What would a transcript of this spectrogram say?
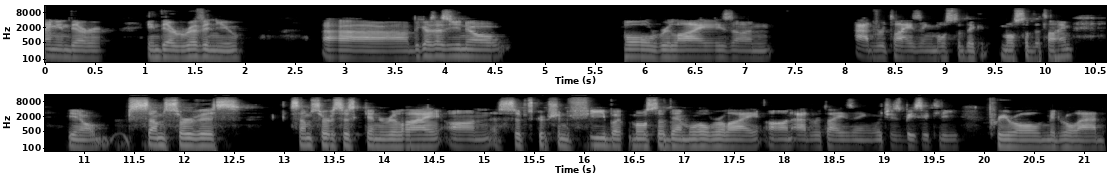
in their in their revenue uh, because as you know all relies on advertising most of the most of the time you know some service some services can rely on a subscription fee but most of them will rely on advertising which is basically pre-roll mid-roll ad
